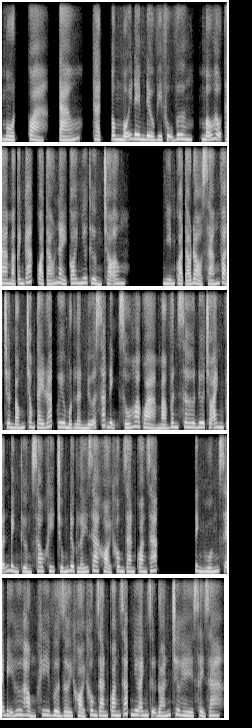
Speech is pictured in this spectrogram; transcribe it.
một, quả, táo, thật, ông mỗi đêm đều vì phụ vương, mẫu hậu ta mà canh gác quả táo này coi như thưởng cho ông. Nhìn quả táo đỏ sáng và trơn bóng trong tay rap Will một lần nữa xác định số hoa quả mà Vân Sơ đưa cho anh vẫn bình thường sau khi chúng được lấy ra khỏi không gian quang giáp. Tình huống sẽ bị hư hỏng khi vừa rời khỏi không gian quang giáp như anh dự đoán chưa hề xảy ra.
